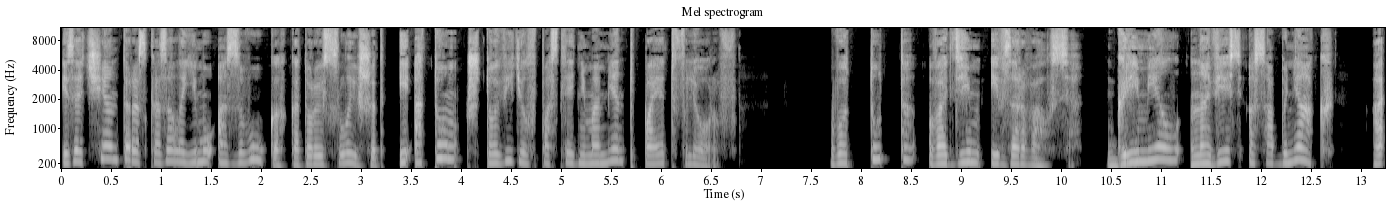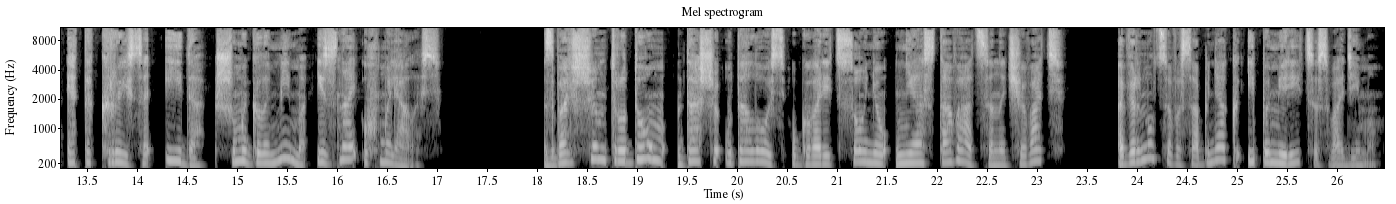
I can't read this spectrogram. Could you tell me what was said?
и зачем-то рассказала ему о звуках, которые слышит, и о том, что видел в последний момент поэт Флёров. Вот тут-то Вадим и взорвался. Гремел на весь особняк, а эта крыса Ида шмыгала мимо и, знай, ухмылялась. С большим трудом Даше удалось уговорить Соню не оставаться ночевать, а вернуться в особняк и помириться с Вадимом.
